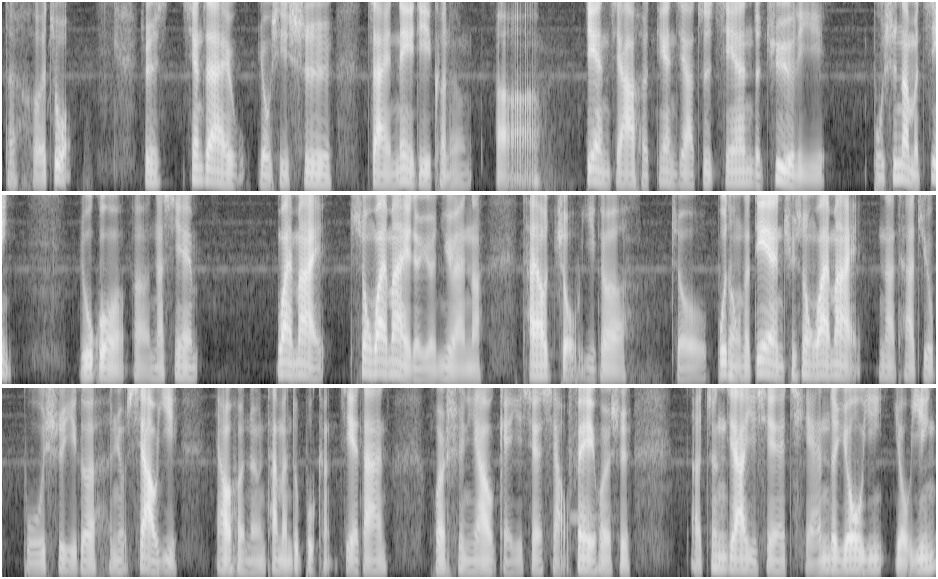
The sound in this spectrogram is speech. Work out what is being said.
的合作。就是现在，尤其是在内地，可能呃店家和店家之间的距离不是那么近。如果呃那些外卖送外卖的人员呢？他要走一个走不同的店去送外卖，那他就不是一个很有效益，然后可能他们都不肯接单，或者是你要给一些小费，或者是呃增加一些钱的诱因诱因，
